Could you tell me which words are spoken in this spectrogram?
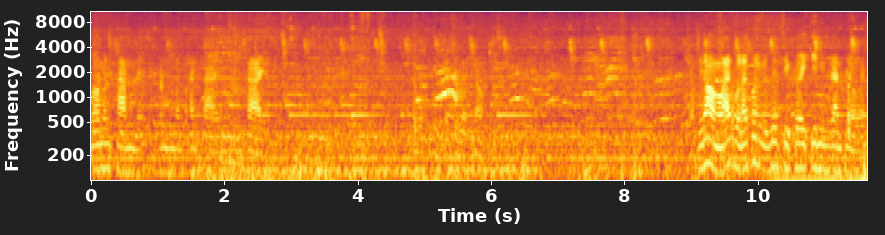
บ่มันคันเลยมันมันคันคายคายอะพี่น้องหลายคนหลายคนก็คือสิเคยกินกันพี่น้องเลย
